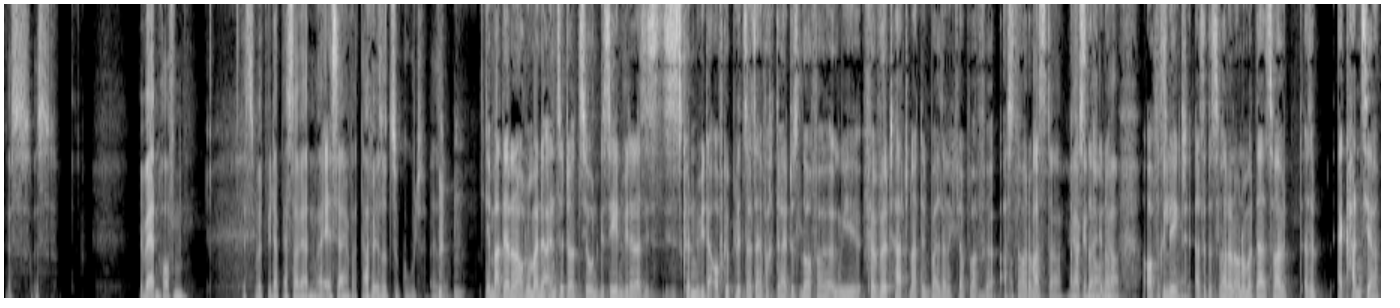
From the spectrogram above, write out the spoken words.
Es ist, wir werden hoffen, es wird wieder besser werden, weil er ist ja einfach, dafür ist er zu gut. Also man hat ja dann auch nochmal in der einen Situation gesehen, wieder, dass dieses Können wieder aufgeblitzt, als einfach drei Düsseldorfer irgendwie verwirrt hat und hat den Ball dann, ich glaube, war für Asta oder was? Asta, ja Asta, genau, genau ja. aufgelegt. Das war, ja. Also das war dann auch nochmal, das war, also er kann's ja,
